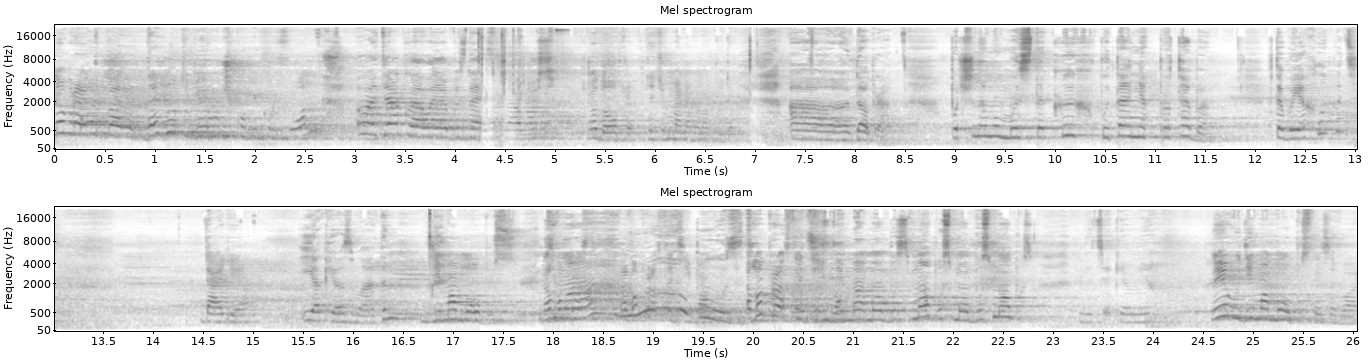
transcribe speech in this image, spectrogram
Добре, а тепер даю тобі ручку мікрофон. О, дякую, але я без неї справлюсь. Ну добре, тоді в мене воно буде. А, добре. Почнемо ми з таких питань, як про тебе. В тебе є хлопець? Да, є. І як його звати? Діма Мобус. Ну, або Діма просто, або просто Діма. Мобус, Або просто Діма. Діма, мобус, мобус, мобус, мобус. Дивіться, як я вмію. Ну я його Діма Мобус називаю.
